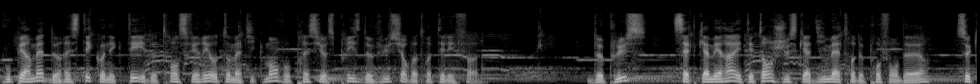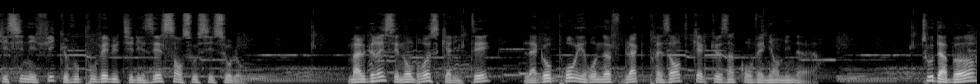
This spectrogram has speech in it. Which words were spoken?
vous permettent de rester connecté et de transférer automatiquement vos précieuses prises de vue sur votre téléphone. De plus, cette caméra est étanche jusqu'à 10 mètres de profondeur, ce qui signifie que vous pouvez l'utiliser sans souci sous. Malgré ses nombreuses qualités, la GoPro Hero 9 Black présente quelques inconvénients mineurs. Tout d'abord,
